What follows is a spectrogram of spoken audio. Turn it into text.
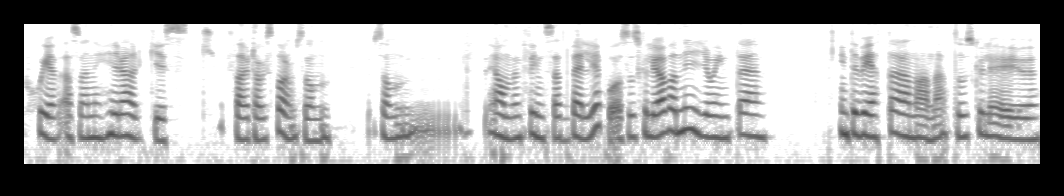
chef, alltså en hierarkisk företagsform som, som ja, men finns att välja på. Så skulle jag vara ny och inte inte veta något annat, då skulle jag ju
